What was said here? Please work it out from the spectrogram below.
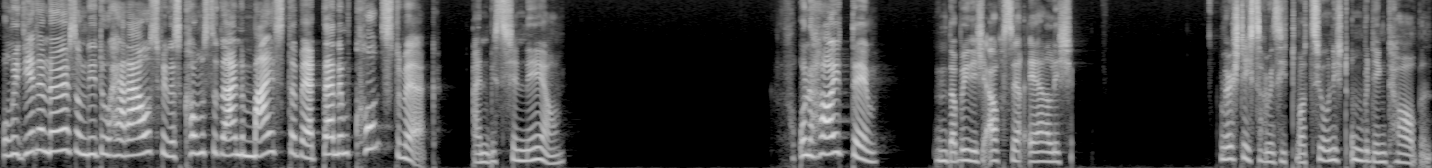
Und mit jeder Lösung, die du herausfindest, kommst du deinem Meisterwerk, deinem Kunstwerk ein bisschen näher. Und heute, und da bin ich auch sehr ehrlich, möchte ich so eine Situation nicht unbedingt haben.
